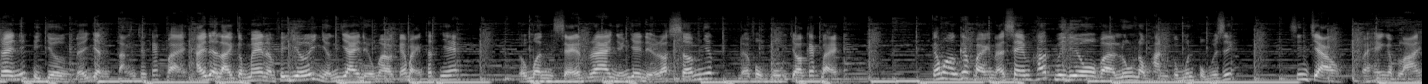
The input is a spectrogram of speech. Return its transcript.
trend nhất thị trường để dành tặng cho các bạn. Hãy để lại comment ở phía dưới những giai điệu mà các bạn thích nhé. Tụi mình sẽ ra những giai điệu đó sớm nhất để phục vụ cho các bạn. Cảm ơn các bạn đã xem hết video và luôn đồng hành cùng Minh Phục Music. Xin chào và hẹn gặp lại.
